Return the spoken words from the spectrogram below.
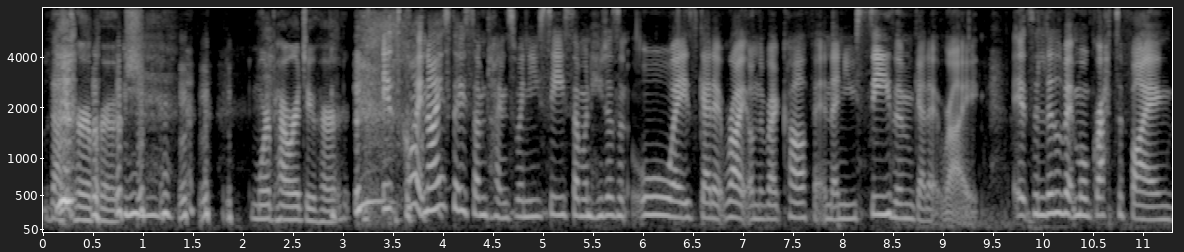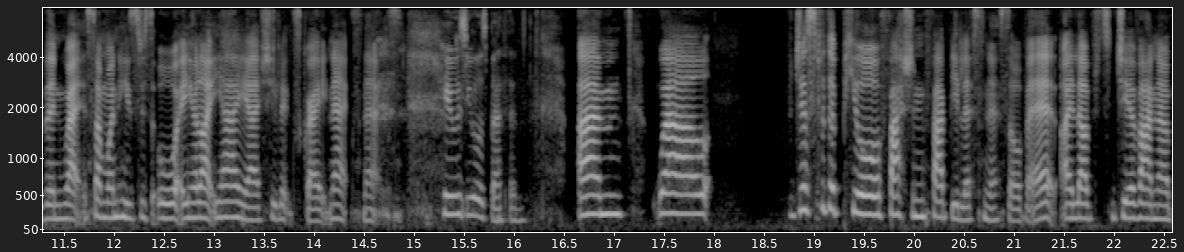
that's her approach. More power to her. It's quite nice, though, sometimes when you see someone who doesn't always get it right on the red carpet and then you see them get it right. It's a little bit more gratifying than when someone who's just all, you're like, yeah, yeah, she looks great. Next, next. Who was yours, Bethan? Um, well, just for the pure fashion fabulousness of it, I loved Giovanna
